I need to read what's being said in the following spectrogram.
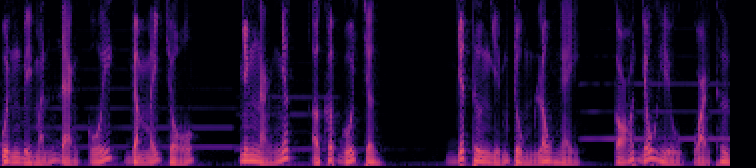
Quynh bị mảnh đạn cối găm mấy chỗ, nhưng nặng nhất ở khớp gối chân. Vết thương nhiễm trùng lâu ngày, có dấu hiệu hoại thư.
